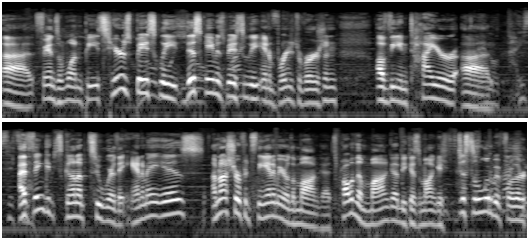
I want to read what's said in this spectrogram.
uh, fans of One Piece, here's basically this game is basically an abridged version of the entire. Uh, I think it's gone up to where the anime is. I'm not sure if it's the anime or the manga. It's probably the manga because the manga is just a little bit further.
